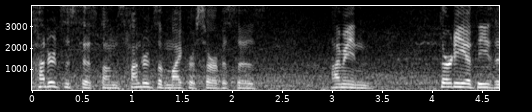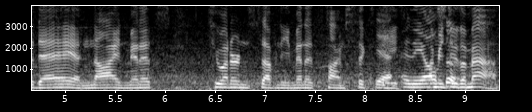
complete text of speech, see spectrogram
hundreds of systems, hundreds of microservices. I mean, 30 of these a day and nine minutes, 270 minutes times 60. Yeah, and they also, I mean, do the math.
